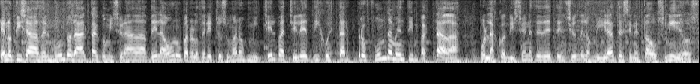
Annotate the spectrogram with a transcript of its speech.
En Noticias del Mundo, la alta comisionada de la ONU para los Derechos Humanos, Michelle Bachelet, dijo estar profundamente impactada por las condiciones de detención de los migrantes en Estados Unidos.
